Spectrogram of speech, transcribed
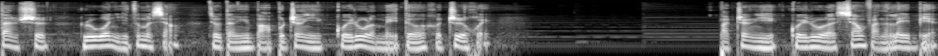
但是如果你这么想，就等于把不正义归入了美德和智慧，把正义归入了相反的类别，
